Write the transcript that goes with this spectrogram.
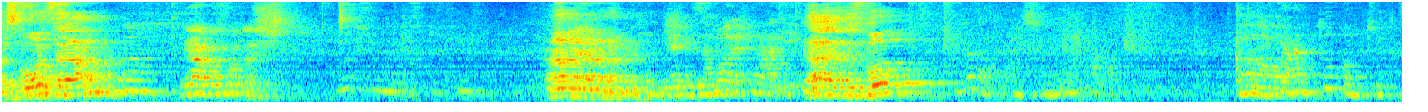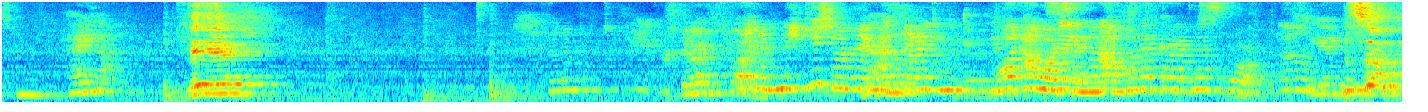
مزبوط سلام لا بفوتش آه يا رامي يعني اذا هون إحنا على هاي تزبط نحكي عن 2 object هاي لا ليش؟ إحنا بنحكيش عن هاي بنحكي عن هون اورز هون كاركتر سبورت آه. يعني بالضبط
